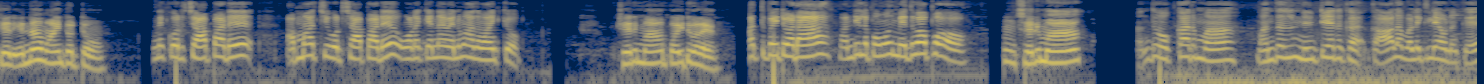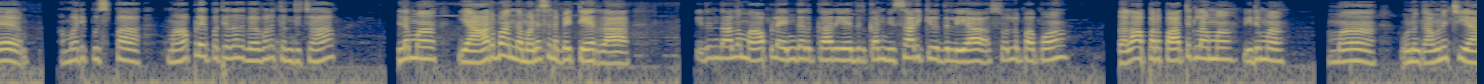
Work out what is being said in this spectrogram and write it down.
சரி என்ன வாங்கிட்டு வரட்டும்? எனக்கு ஒரு சாப்பாடு. அம்மாச்சி ஒரு சாப்பாடு. உனக்கு என்ன வேணுமோ அதை வாங்கிக்கோ. சரிம்மா போயிட்டு வரேன். பார்த்து போயிட்டு வாடா. வண்டியில் போகும்போது மெதுவா போ. ம் சரிம்மா. வந்து உட்காருமா வந்தது நின்றுட்டே இருக்க. காலை வலிக்கலையா உனக்கு? அம்மாடி புஷ்பா மாப்பிளை பத்தி ஏதாவது விவரம் தெரிஞ்சுச்சா? இல்லம்மா யாருமா அந்த மனுஷனை போய் தேடுறா? இருந்தாலும் மாப்பிள்ள எங்க இருக்காரு ஏது இருக்கான்னு விசாரிக்கிறது இல்லையா? சொல்லு பாப்போம். அதெல்லாம் அப்புறம் பாத்துக்கலாமா? விடுமா. அம்மா உனக்கு கவனிச்சியா?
